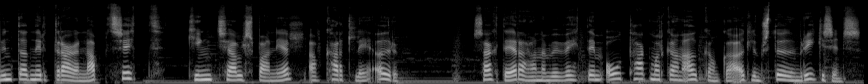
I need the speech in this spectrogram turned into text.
Hundarnir draga nafn sitt, King Charles Spaniel, af Karli öðrum. Sagt er að hann hefði veitt þeim ótakmarkaðan aðganga öllum stöðum ríkisins,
